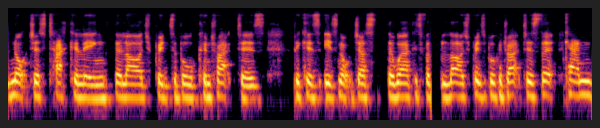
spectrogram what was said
not just tackling the large principal contractors, because it's not just the workers for the large principal contractors that can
